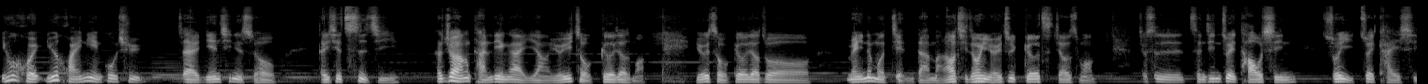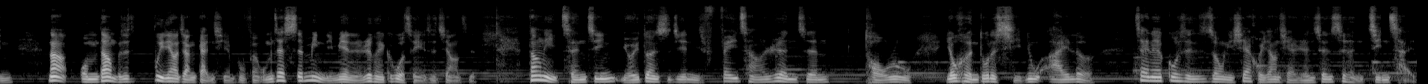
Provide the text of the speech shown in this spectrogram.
你会回，你会怀念过去在年轻的时候的一些刺激。它就好像谈恋爱一样，有一首歌叫什么？有一首歌叫做《没那么简单》嘛。然后其中有一句歌词叫什么？就是曾经最掏心，所以最开心。那我们当然不是不一定要讲感情的部分，我们在生命里面的任何一个过程也是这样子。当你曾经有一段时间，你非常认真投入，有很多的喜怒哀乐，在那个过程之中，你现在回想起来，人生是很精彩的。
